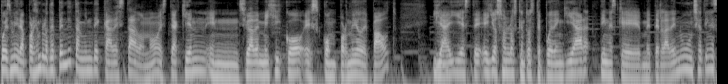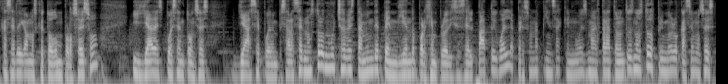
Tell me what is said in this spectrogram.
Pues mira, por ejemplo, depende también de cada estado, ¿no? Este, aquí en, en Ciudad de México es con por medio de PAUT. Y ahí este, ellos son los que entonces te pueden guiar, tienes que meter la denuncia, tienes que hacer digamos que todo un proceso y ya después entonces ya se puede empezar a hacer. Nosotros muchas veces también dependiendo, por ejemplo, dices el pato, igual la persona piensa que no es maltrato, ¿no? entonces nosotros primero lo que hacemos es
